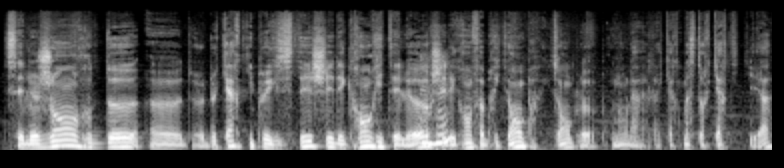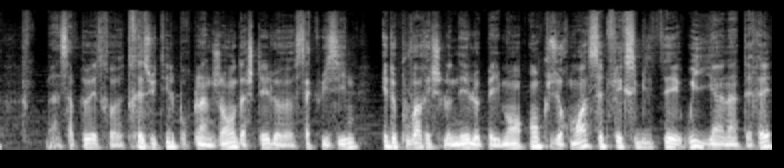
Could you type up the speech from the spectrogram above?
C'est le genre de, euh, de, de, carte qui peut exister chez les grands retailers, mm -hmm. chez les grands fabricants. Par exemple, prenons la, la carte Mastercard Ikea ben, ça peut être très utile pour plein de gens d'acheter sa cuisine et de pouvoir échelonner le paiement en plusieurs mois. Cette flexibilité, oui, il y a un intérêt,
